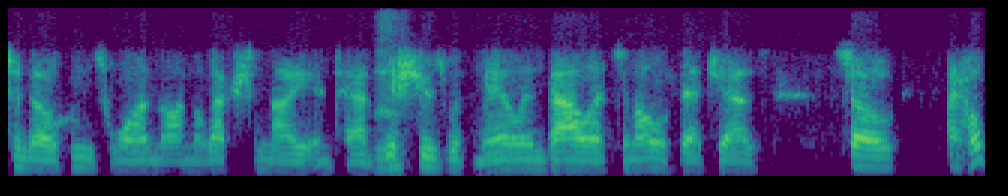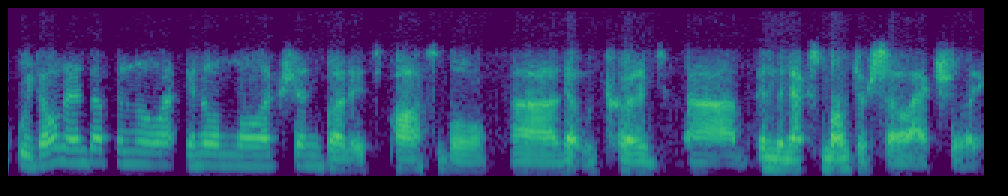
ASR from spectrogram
to know who's won on election night and to have Mm. issues with mail-in ballots and all of that jazz. So I hope we don't end up in, the, in an election, but it's possible uh, that we could uh, in the next month or so, actually.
